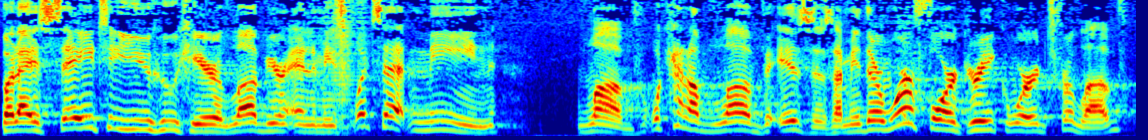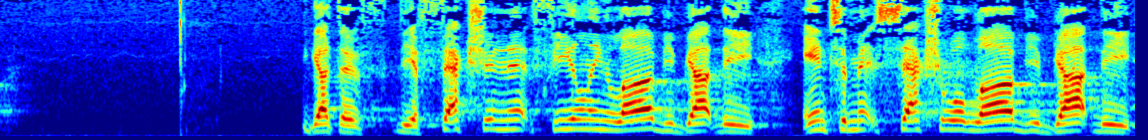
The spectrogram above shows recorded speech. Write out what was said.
But I say to you who hear, love your enemies. What's that mean? Love. What kind of love is this? I mean, there were four Greek words for love. You got the, the affectionate feeling love. You've got the intimate sexual love. You've got the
